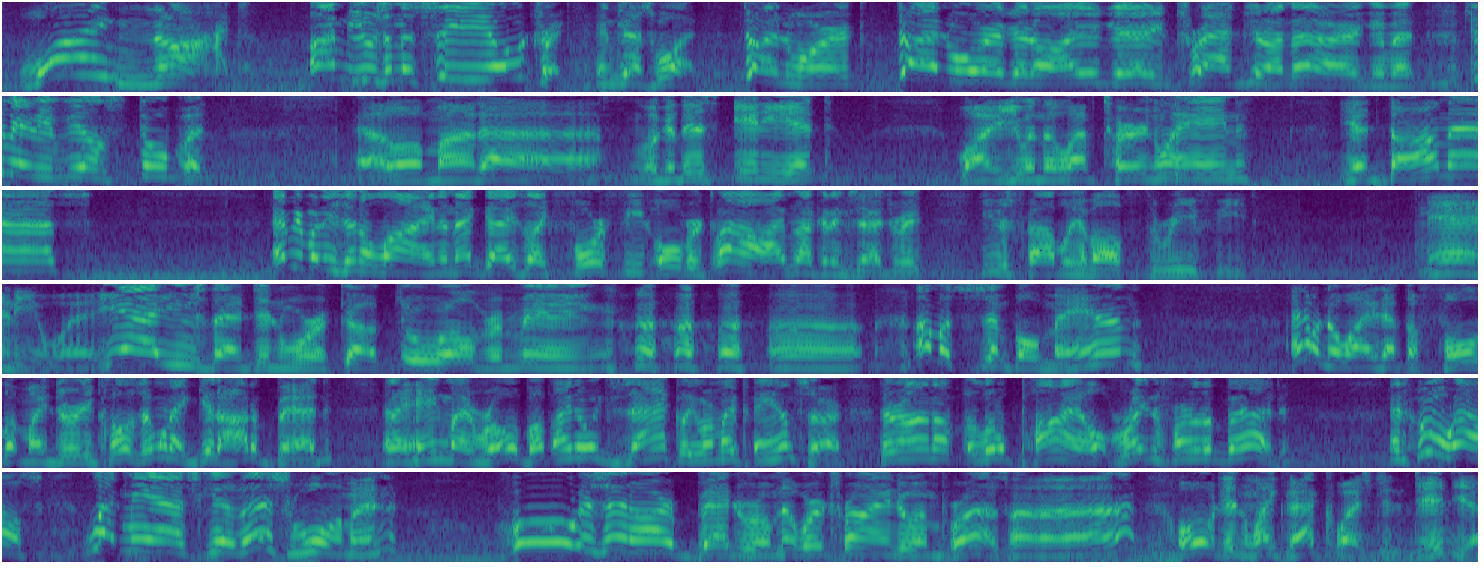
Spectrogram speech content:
Why not? I'm using the CEO trick. And guess what? Doesn't work. Doesn't work at all. I didn't get any traction on that argument. She made me feel stupid. Hello, Muddah. Look at this idiot. Why are you in the left turn lane? You dumbass. Everybody's in a line, and that guy's like four feet over. Well, I'm not going to exaggerate. He was probably about three feet. Anyway, yeah, I used that. Didn't work out too well for me. I'm a simple man. I don't know why I'd have to fold up my dirty clothes. Then when I get out of bed and I hang my robe up, I know exactly where my pants are. They're on a, a little pile right in front of the bed. And who else? Let me ask you this, woman. Who is in our bedroom that we're trying to impress, huh? Oh, didn't like that question, did you?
